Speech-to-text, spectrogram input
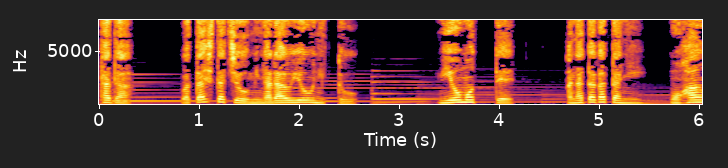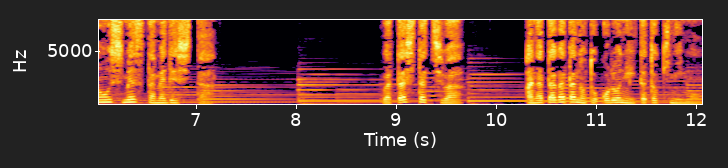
ただ私たちを見習うようにと身をもってあなた方に模範を示すためでした。私たちはあなた方のところにいた時にも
